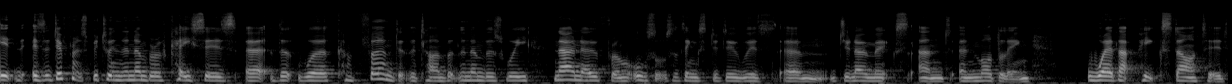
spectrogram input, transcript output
it is a difference between the number of cases uh, that were confirmed at the time, but the numbers we now know from all sorts of things to do with um, genomics and, and modelling, where that peak started.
